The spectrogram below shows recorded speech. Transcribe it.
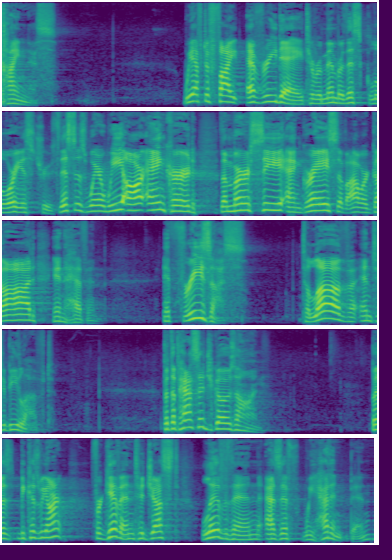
kindness. We have to fight every day to remember this glorious truth. This is where we are anchored the mercy and grace of our God in heaven. It frees us to love and to be loved. But the passage goes on. But because we aren't forgiven to just live then as if we hadn't been.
